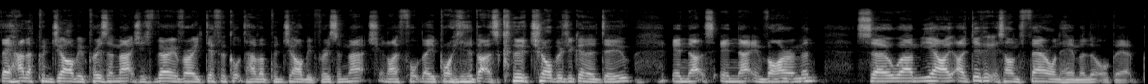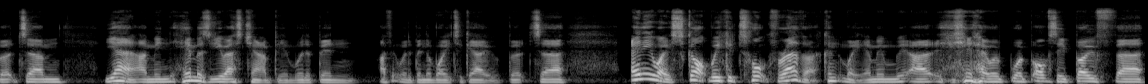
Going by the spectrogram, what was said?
they had a Punjabi prison match. It's very, very difficult to have a Punjabi prison match, and I thought they probably did about as good a job as you're going to do in that in that environment. So um, yeah, I, I, do think it's unfair on him a little bit, but um, yeah, I mean, him as a US champion would have been, I think, would have been the way to go. But uh, anyway, Scott, we could talk forever, couldn't we? I mean, we, uh, you know, we're, we're obviously both. Uh,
